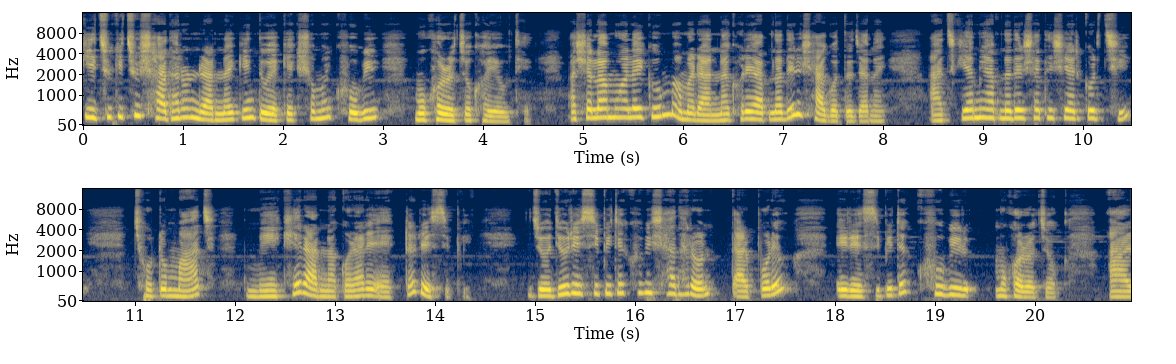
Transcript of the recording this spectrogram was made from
কিছু কিছু সাধারণ রান্নায় কিন্তু এক এক সময় খুবই মুখরোচক হয়ে ওঠে। আসসালামু আলাইকুম, আমার রান্নাঘরে আপনাদের স্বাগত জানাই। আজকে আমি আপনাদের সাথে শেয়ার করছি ছোট মাছ মেখে রান্না করার একটা রেসিপি যদিও রেসিপিটা খুবই সাধারণ, তারপরেও এই রেসিপিটা খুবই মুখরোচক। আর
